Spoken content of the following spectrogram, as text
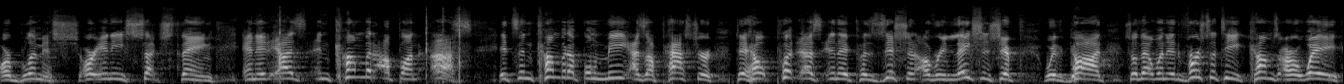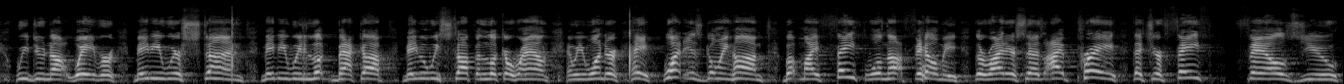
or blemish or any such thing. And it is incumbent upon us. It's incumbent upon me as a pastor to help put us in a position of relationship with God so that when adversity comes our way, we do not waver. Maybe we're stunned. Maybe we look back up. Maybe we stop and look around and we wonder, hey, what is going on? But my faith will not fail me. The writer says, I pray that your faith fails you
